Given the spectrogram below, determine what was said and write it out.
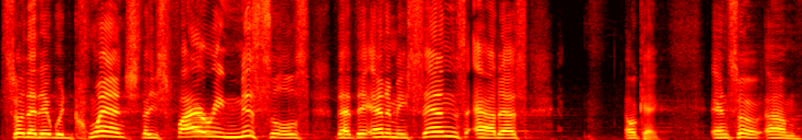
so that it would quench these fiery missiles that the enemy sends at us Okay. And so, um,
